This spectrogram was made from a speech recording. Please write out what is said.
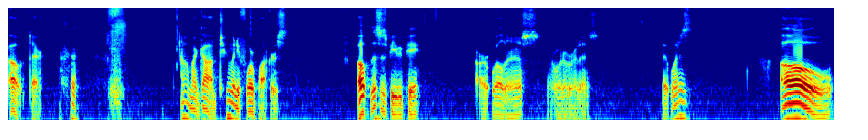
Oh, there. oh my god, too many four blockers. Oh, this is PvP. Art Wilderness, or whatever it is. But what is... Oh.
